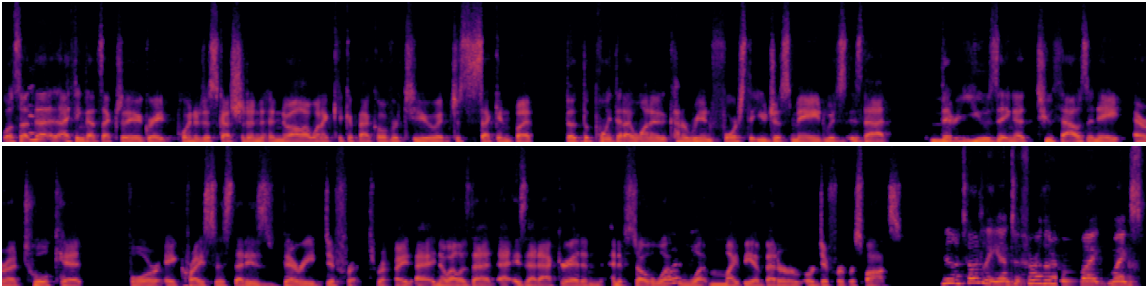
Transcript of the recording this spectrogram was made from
Well, so that, I think that's actually a great point of discussion. And, and Noel, I want to kick it back over to you in just a second. But the, the point that I want to kind of reinforce that you just made was is that they're using a 2008 era toolkit for a crisis that is very different, right? Uh, Noelle, is that is that accurate? And and if so, what what might be a better or different response? No, totally. And to further Mike Mike's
